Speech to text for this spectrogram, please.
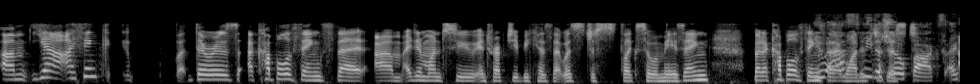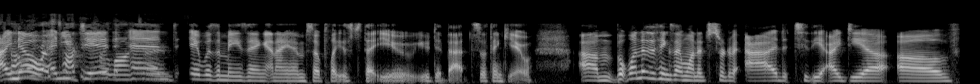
Um, yeah, I think but there was a couple of things that um, I didn't want to interrupt you because that was just like so amazing. But a couple of things you that I wanted to, to just soapbox. I, I know, and you did, and time. it was amazing, and I am so pleased that you you did that. So thank you. Um, but one of the things I wanted to sort of add to the idea of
